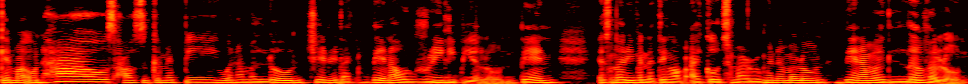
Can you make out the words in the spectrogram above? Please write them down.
get my own house, how's it gonna be when I'm alone? Generally, like then I'll really be alone. Then it's not even a thing of I go to my room and I'm alone. Then I'm gonna live alone.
